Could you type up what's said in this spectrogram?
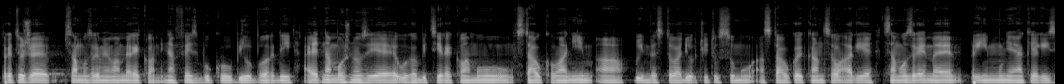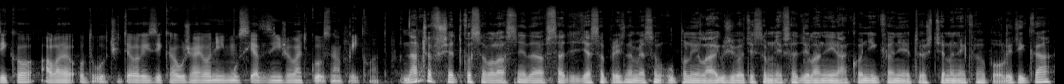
Pretože samozrejme máme reklamy na Facebooku, billboardy a jedna možnosť je urobiť si reklamu stavkovaním a investovať určitú sumu a stavkové kancelárie samozrejme príjmu nejaké riziko, ale od určitého rizika už aj oni musia znižovať kurz napríklad. Na čo všetko sa vlastne dá vsadiť? Ja sa priznám, ja som úplný like, v živote som nevsadil ani na koníka, nie je to ešte na nejakého politika.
